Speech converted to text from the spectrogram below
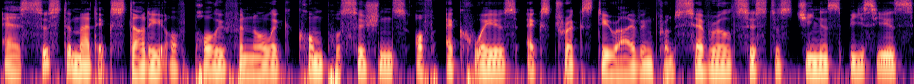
A systematic study of polyphenolic compositions of aqueous extracts deriving from several cistus genus species,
